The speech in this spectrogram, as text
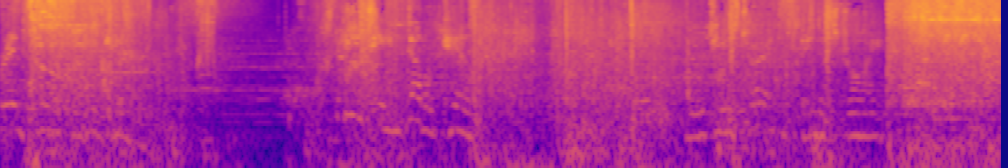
Red team double kill. Kill. Blue team's turret has been destroyed.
